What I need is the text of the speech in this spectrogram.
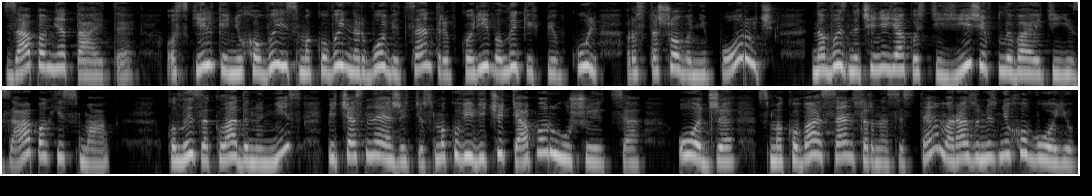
Запам'ятайте, оскільки нюховий і смаковий нервові центри в корі великих півкуль розташовані поруч, на визначення якості їжі впливають її запах і смак. Коли закладено ніс під час нежиттю смакові відчуття порушуються. Отже, смакова сенсорна система разом із нюховою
